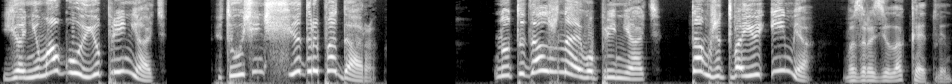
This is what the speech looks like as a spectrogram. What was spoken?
Я не могу ее принять. Это очень щедрый подарок. Но ты должна его принять. Там же твое имя, — возразила Кэтлин.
